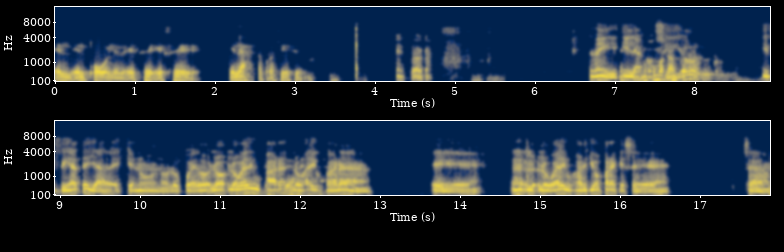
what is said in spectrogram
el, el pole, ese, ese, el asta, por así decirlo. Esto acá. Y, y la consiguió, y fíjate ya, es que no, no lo puedo, lo, lo voy a dibujar, lo voy a dibujar a, eh, lo voy a dibujar yo para que se... O sea,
